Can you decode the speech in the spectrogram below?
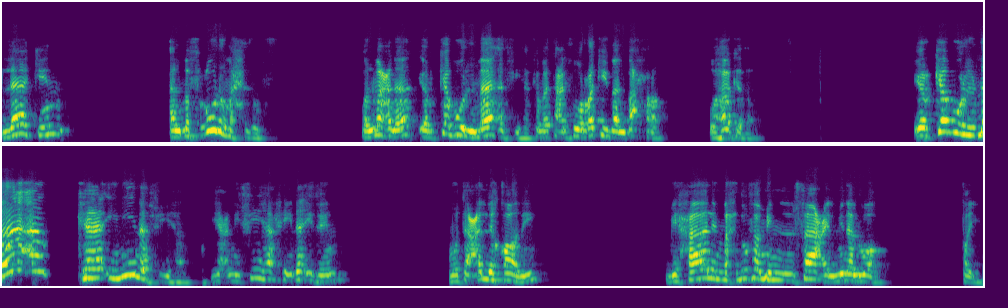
لكن المفعول محذوف. والمعنى اركبوا الماء فيها كما تعرفون ركب البحر وهكذا. اركبوا الماء كائنين فيها. يعني فيها حينئذ متعلقان بحال محذوفة من الفاعل من الواو. طيب.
